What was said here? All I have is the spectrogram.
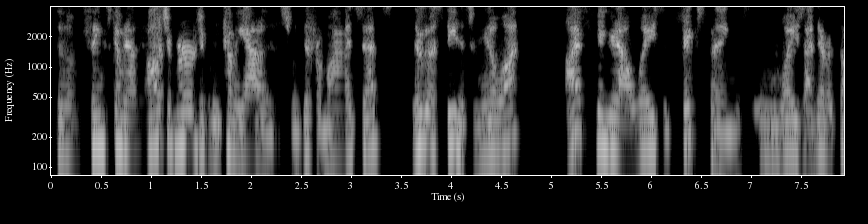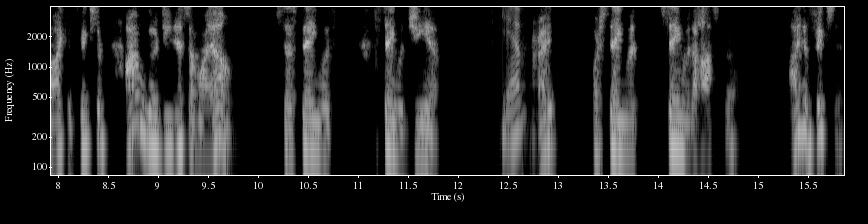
So the things coming out, entrepreneurs are going to be coming out of this with different mindsets. They're going to see this. And you know what? I've figured out ways to fix things in ways I never thought I could fix them. I'm going to do this on my own. So staying with staying with GM. Yep. Right? Or staying with staying with the hospital. I can fix it.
